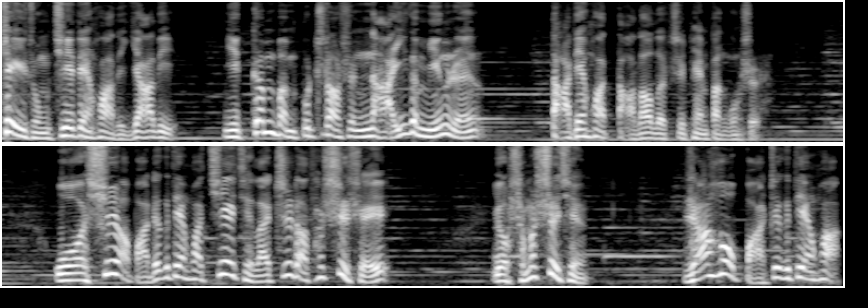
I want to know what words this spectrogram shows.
这种接电话的压力，你根本不知道是哪一个名人打电话打到了制片办公室。我需要把这个电话接起来，知道他是谁，有什么事情，然后把这个电话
